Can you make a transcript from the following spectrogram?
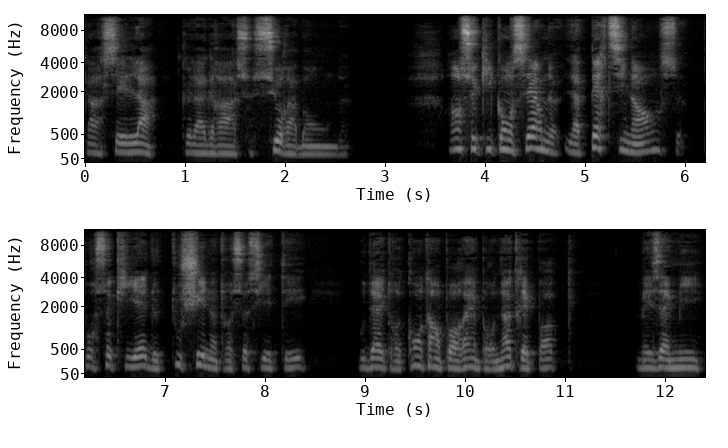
car c'est là que la grâce surabonde. En ce qui concerne la pertinence pour ce qui est de toucher notre société ou d'être contemporain pour notre époque, mes amis,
